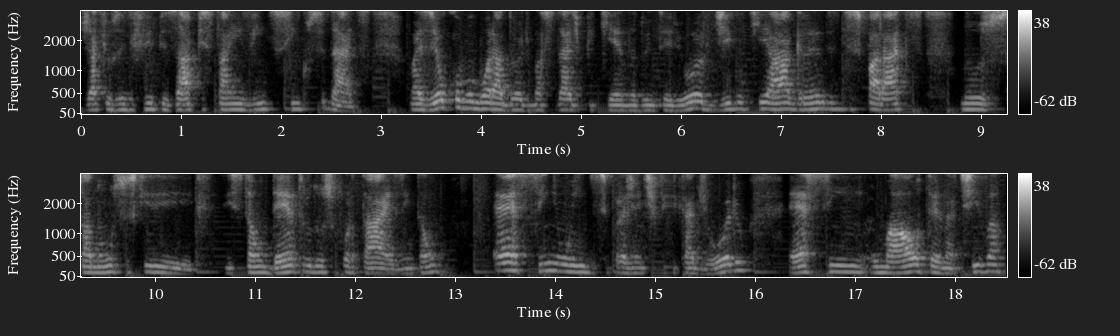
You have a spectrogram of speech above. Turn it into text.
já que o FlipZap está em 25 cidades. Mas eu, como morador de uma cidade pequena do interior, digo que há grandes disparates nos anúncios que estão dentro dos portais. Então, é sim um índice para a gente ficar de olho, é sim uma alternativa,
